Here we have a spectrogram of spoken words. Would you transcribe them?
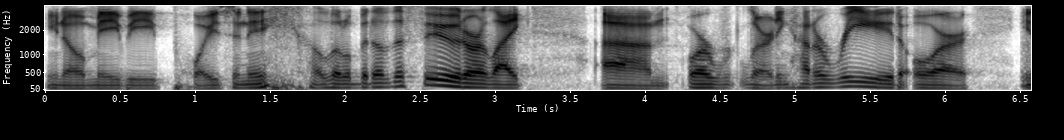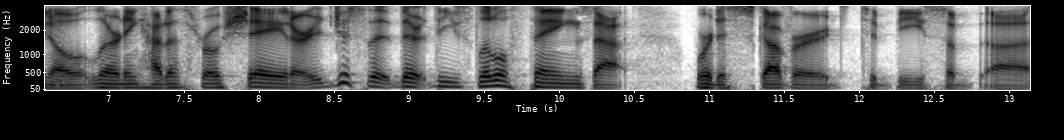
you know maybe poisoning a little bit of the food, or like, um, or learning how to read, or you know learning how to throw shade, or just the, there these little things that were discovered to be sub uh,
